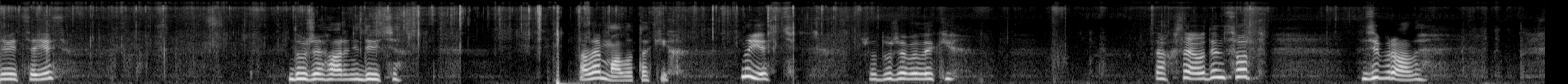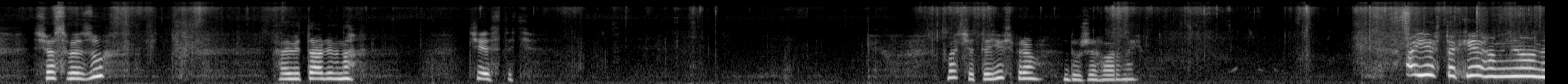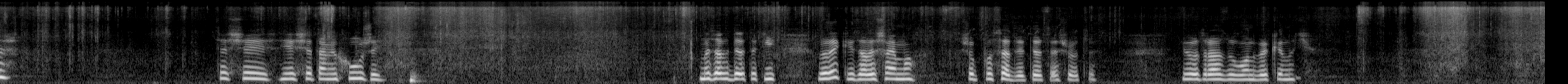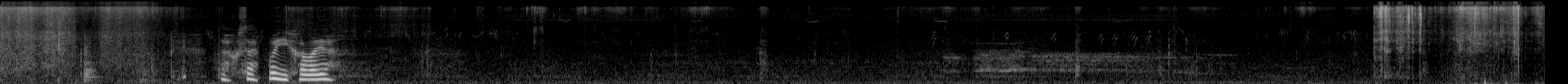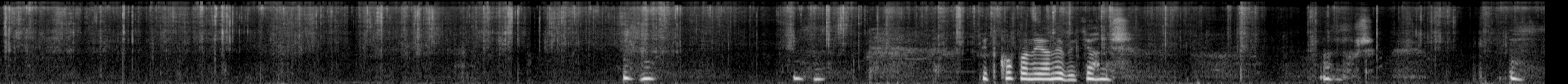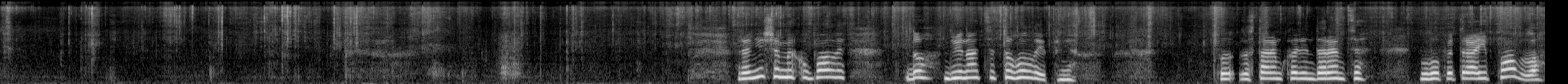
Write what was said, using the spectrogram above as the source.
Дивіться, є. Дуже гарні, дивіться. Але мало таких. Ну, є, що дуже великі. Так, все, один сорт зібрали. Зараз везу. Хай Віталівна чистить. Бачите, є прям дуже гарний. А є таке гамняне. Це ще є ще там і хужий. Ми завжди такий великий залишаємо, щоб посадити оце, що це. Його одразу вон викинуть. Так, все, поїхала я. Підкопаний, а не витягнеш. Раніше ми купали до 12 липня. За старим календарем це було Петра і Павла.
